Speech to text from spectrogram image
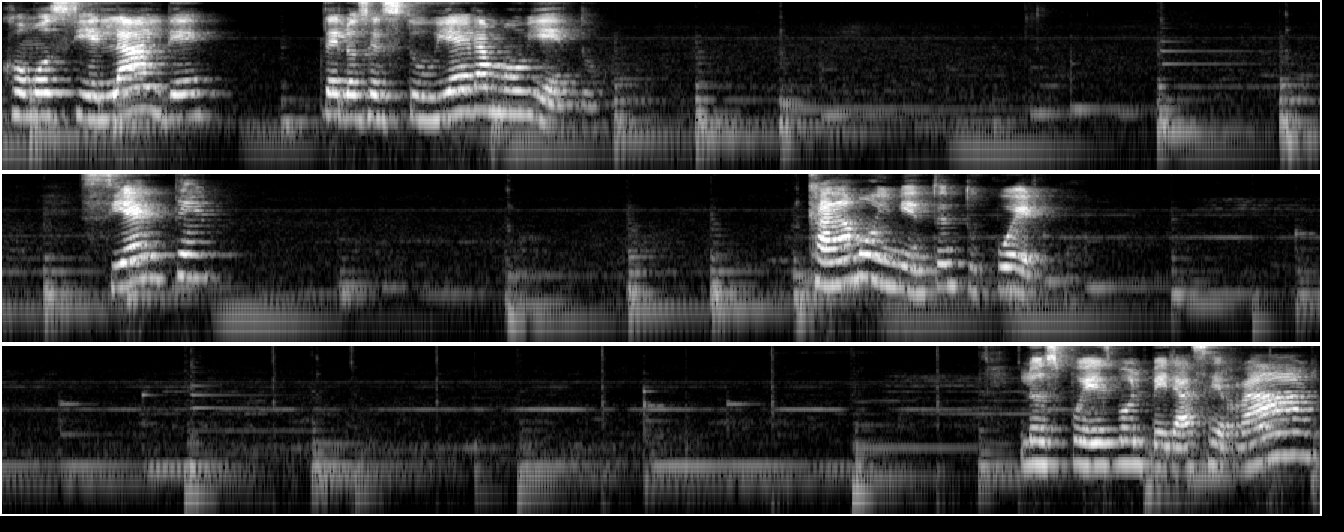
como si el aire te los estuviera moviendo. Siente cada movimiento en tu cuerpo. Los puedes volver a cerrar.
